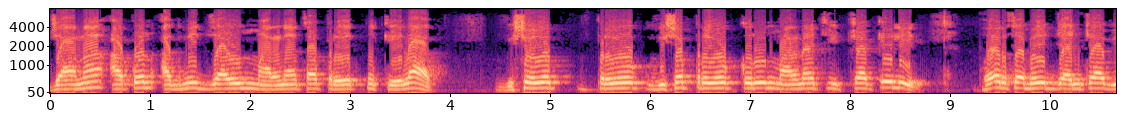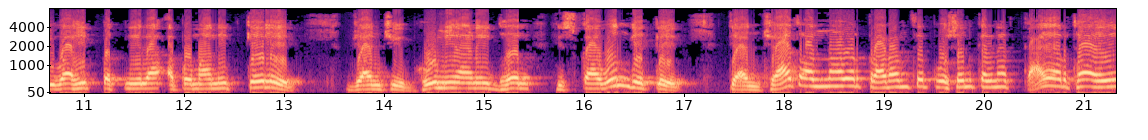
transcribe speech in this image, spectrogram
ज्यांना आपण अग्नीत जाळून मारण्याचा प्रयत्न केलात विषय प्रयोग विषप्रयोग करून मारण्याची इच्छा केली भर सभेत ज्यांच्या विवाहित पत्नीला अपमानित केले ज्यांची भूमी आणि धन हिसकावून घेतले त्यांच्याच अन्नावर प्राणांचे पोषण करण्यात काय अर्थ आहे?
